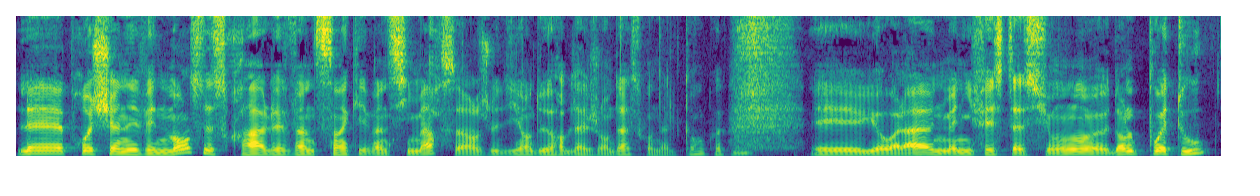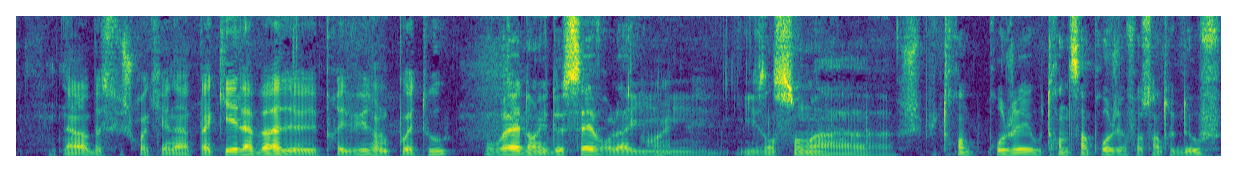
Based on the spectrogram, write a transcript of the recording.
Le prochain événement, ce sera le 25 et 26 mars. Alors, je le dis en dehors de l'agenda, parce qu'on a le temps. Quoi. Mm. Et il y a voilà, une manifestation euh, dans le Poitou, hein, parce que je crois qu'il y en a un paquet là-bas prévu dans le Poitou. Ouais, dans les Deux-Sèvres, là, ils, ils, en sont à, je sais plus, 30 projets ou 35 projets, enfin, c'est un truc de ouf.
